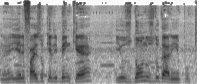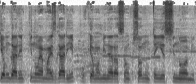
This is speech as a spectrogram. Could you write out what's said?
né? E ele faz o que ele bem quer e os donos do garimpo, que é um garimpo que não é mais garimpo, porque é uma mineração que só não tem esse nome,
